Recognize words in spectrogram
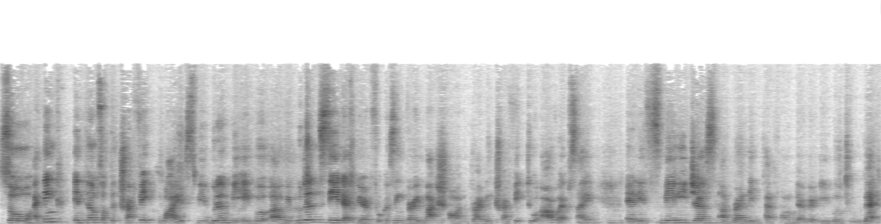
So I think in terms of the traffic wise, we wouldn't be able, uh, we wouldn't say that we are focusing very much on driving traffic to our website, and it's mainly just a branding platform that we're able to let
